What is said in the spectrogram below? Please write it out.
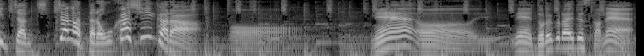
ニーちゃんちっちゃかったらおかしいから。ねうん。ねどれぐらいですかね。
